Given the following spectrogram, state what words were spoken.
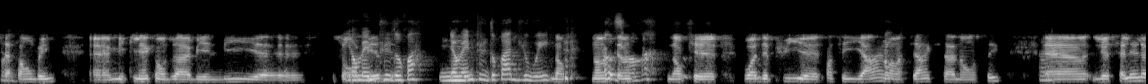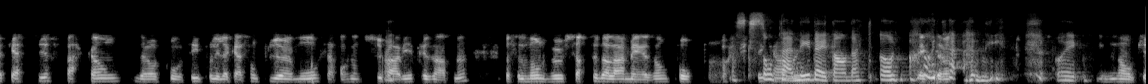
ça tombe. mes clients qui ont du Airbnb, ils n'ont même plus le droit. Ils n'ont même plus le droit de louer. Non, non Donc, euh, depuis, euh, je pense que c'est hier ou avant-hier qui s'est annoncé. Euh, le salaire locatif, par contre, de l'autre côté, pour les locations de plus d'un mois, ça fonctionne super bien présentement. parce que le monde veut sortir de leur maison pour Parce qu'ils sont tannés d'être en, en, oui. Donc,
